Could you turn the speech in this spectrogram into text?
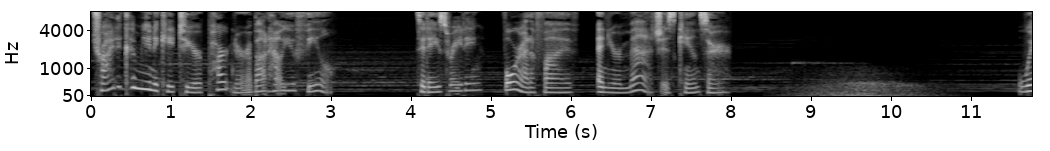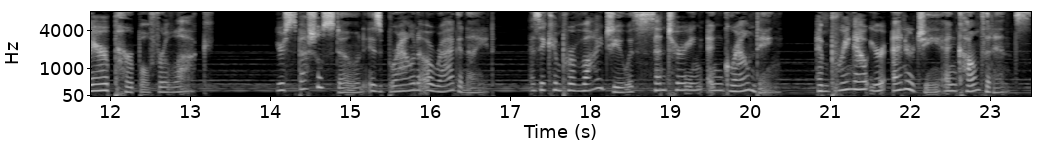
Try to communicate to your partner about how you feel. Today's rating 4 out of 5, and your match is Cancer. Wear purple for luck. Your special stone is brown aragonite as it can provide you with centering and grounding and bring out your energy and confidence.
